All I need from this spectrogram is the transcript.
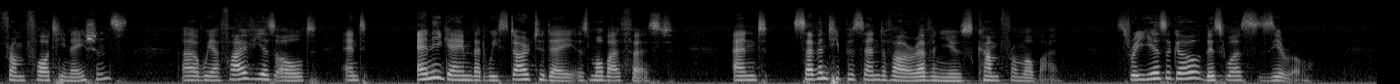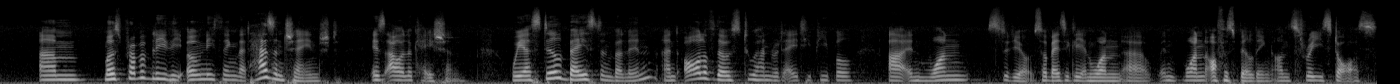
from 40 nations. Uh, we are five years old, and any game that we start today is mobile first. And 70% of our revenues come from mobile. Three years ago, this was zero. Um, most probably the only thing that hasn't changed is our location. We are still based in Berlin, and all of those 280 people are in one studio, so basically in one, uh, in one office building on three stores.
